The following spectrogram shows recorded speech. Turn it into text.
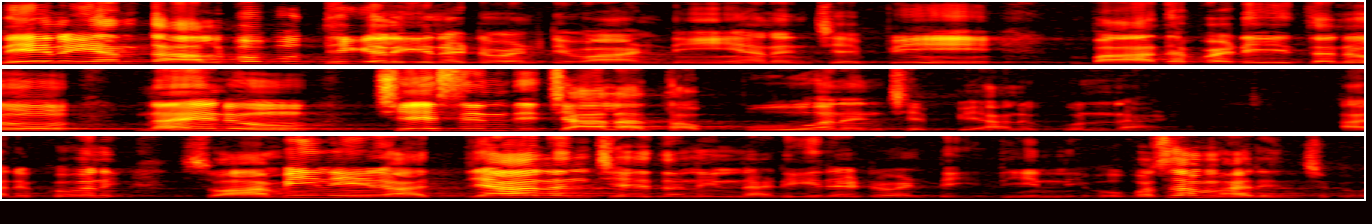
నేను ఎంత అల్పబుద్ధి కలిగినటువంటి వాణ్ణి అని చెప్పి బాధపడి ఇతను నేను చేసింది చాలా తప్పు అని చెప్పి అనుకున్నాడు. అనుకొని స్వామి నేను అజ్ఞానం చేత నిన్ను అడిగినటువంటి దీన్ని ఉపసంహరించుకో.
